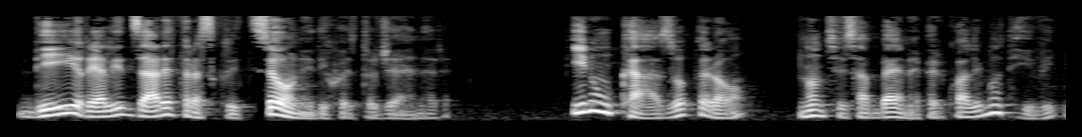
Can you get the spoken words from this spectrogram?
di realizzare trascrizioni di questo genere. In un caso, però, non si sa bene per quali motivi,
